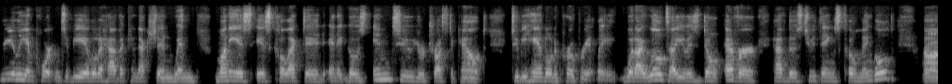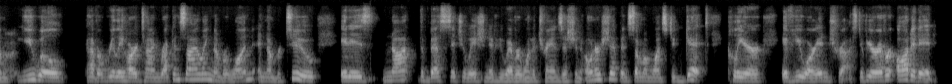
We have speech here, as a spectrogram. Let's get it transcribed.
really important to be able to have a connection when money is is collected and it goes into your trust account to be handled appropriately. What I will tell you is don't ever have those two things commingled. Right. Um, you will have a really hard time reconciling number one. And number two it is not the best situation if you ever want to transition ownership and someone wants to get clear if you are in trust. If you're ever audited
